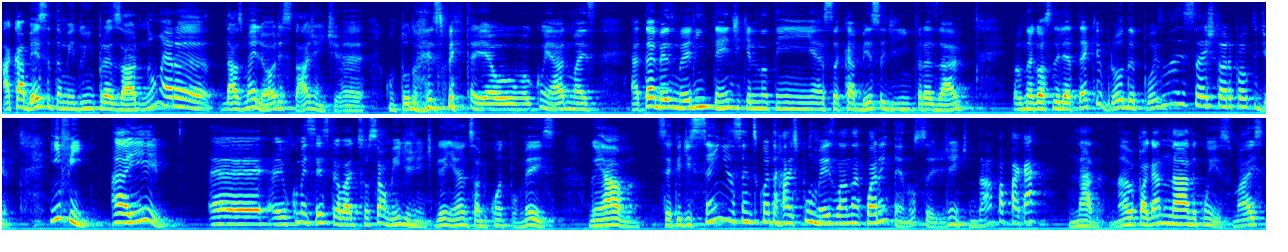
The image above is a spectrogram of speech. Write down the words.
a cabeça também do empresário não era das melhores, tá, gente? É, com todo respeito aí ao meu cunhado, mas até mesmo ele entende que ele não tem essa cabeça de empresário. O negócio dele até quebrou depois, mas isso é história para outro dia. Enfim, aí é, eu comecei esse trabalho de social media, gente, ganhando, sabe quanto por mês? Ganhava cerca de 100 a 150 reais por mês lá na quarentena. Ou seja, gente, não dava para pagar nada, não dava pra pagar nada com isso. Mas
